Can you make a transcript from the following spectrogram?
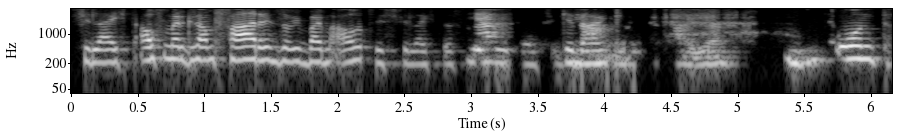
vielleicht aufmerksam fahren, so wie beim Auto ist vielleicht das ja. Gedanke. Ja, ja. Mhm. Und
